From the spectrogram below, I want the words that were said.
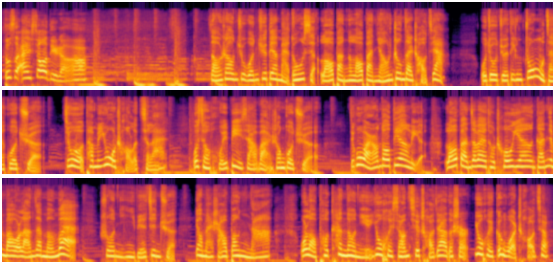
都是爱笑的人啊！早上去文具店买东西，老板跟老板娘正在吵架，我就决定中午再过去。结果他们又吵了起来。我想回避一下，晚上过去。结果晚上到店里，老板在外头抽烟，赶紧把我拦在门外，说：“你你别进去，要买啥我帮你拿。”我老婆看到你，又会想起吵架的事儿，又会跟我吵起来。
